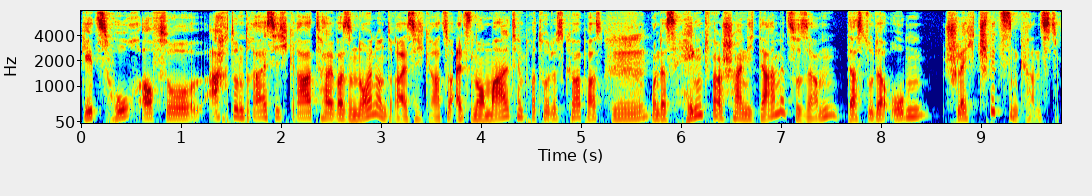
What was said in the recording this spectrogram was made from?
geht's hoch auf so 38 Grad, teilweise 39 Grad, so als Normaltemperatur des Körpers. Mhm. Und das hängt wahrscheinlich damit zusammen, dass du da oben schlecht schwitzen kannst.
